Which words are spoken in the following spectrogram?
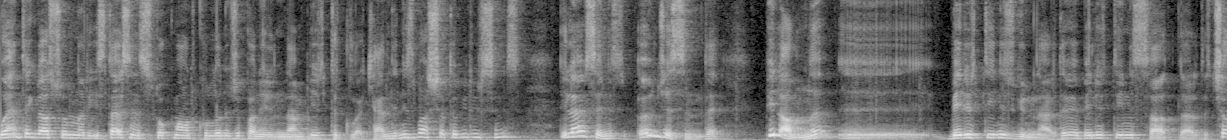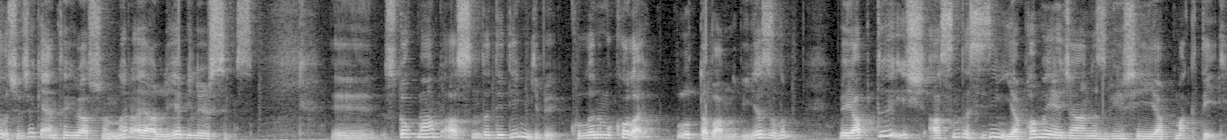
Bu entegrasyonları isterseniz Stock Mount kullanıcı panelinden bir tıkla kendiniz başlatabilirsiniz. Dilerseniz öncesinde planlı e, belirttiğiniz günlerde ve belirttiğiniz saatlerde çalışacak entegrasyonlar ayarlayabilirsiniz. E, Stock Mount aslında dediğim gibi kullanımı kolay, bulut tabanlı bir yazılım ve yaptığı iş aslında sizin yapamayacağınız bir şeyi yapmak değil.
